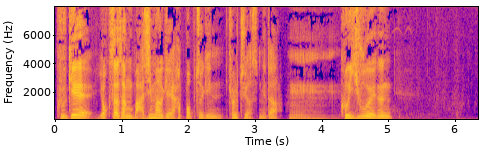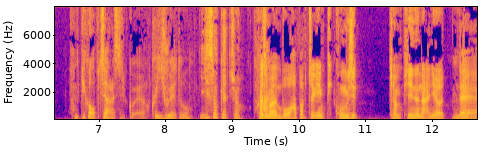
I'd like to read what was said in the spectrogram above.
그게 역사상 마지막의 합법적인 결투였습니다. 음. 그 이후에는 현피가 없지 않았을 거예요. 그 이후에도. 있었겠죠. 하지만 뭐 합법적인 피- 공식 현피는 아니었. 네.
